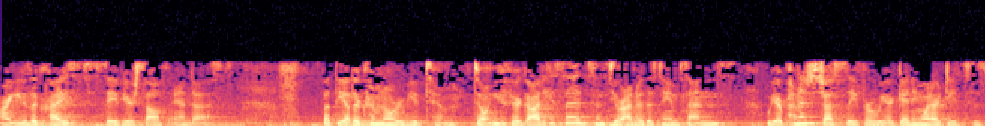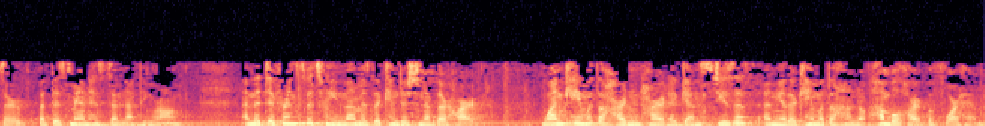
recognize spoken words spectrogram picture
Aren't you the Christ? Save yourself and us. But the other criminal rebuked him. Don't you fear God, he said, since you are under the same sentence? We are punished justly, for we are getting what our deeds deserve, but this man has done nothing wrong. And the difference between them is the condition of their heart. One came with a hardened heart against Jesus, and the other came with a humble heart before him.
